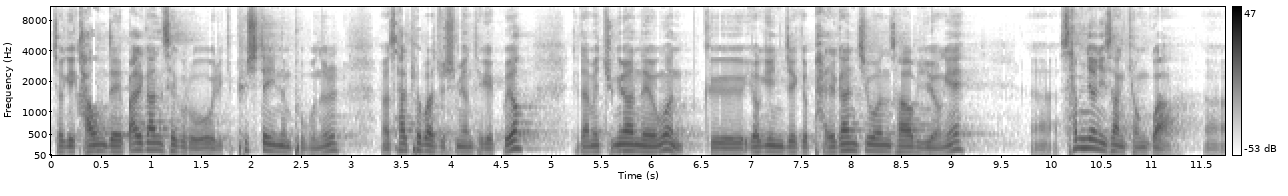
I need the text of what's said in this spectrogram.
저기 가운데 빨간색으로 이렇게 표시되어 있는 부분을 어, 살펴봐 주시면 되겠고요. 그 다음에 중요한 내용은 그 여기 이제 그 발간 지원 사업 유형에 어, 3년 이상 경과 어,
